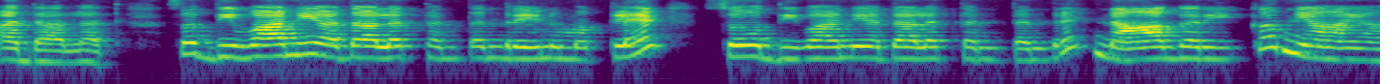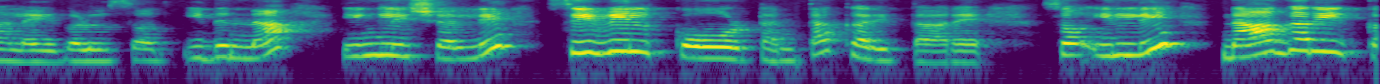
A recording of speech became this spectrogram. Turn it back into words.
ಅದಾಲತ್. ಸೊ ದಿವಾನಿ ಅದಾಲತ್ ಅಂತಂದ್ರೆ ಏನು ಮಕ್ಕಳೇ ಸೊ ದಿವಾನಿ ಅದಾಲತ್ ಅಂತಂದ್ರೆ ನಾಗರಿಕ ನ್ಯಾಯಾಲಯಗಳು. ಸೊ ಇದನ್ನ ಇಂಗ್ಲಿಷ್ ಅಲ್ಲಿ ಸಿವಿಲ್ ಕೋರ್ಟ್ ಅಂತ ಕರೀತಾರೆ. ಸೊ ಇಲ್ಲಿ ನಾಗರಿಕ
